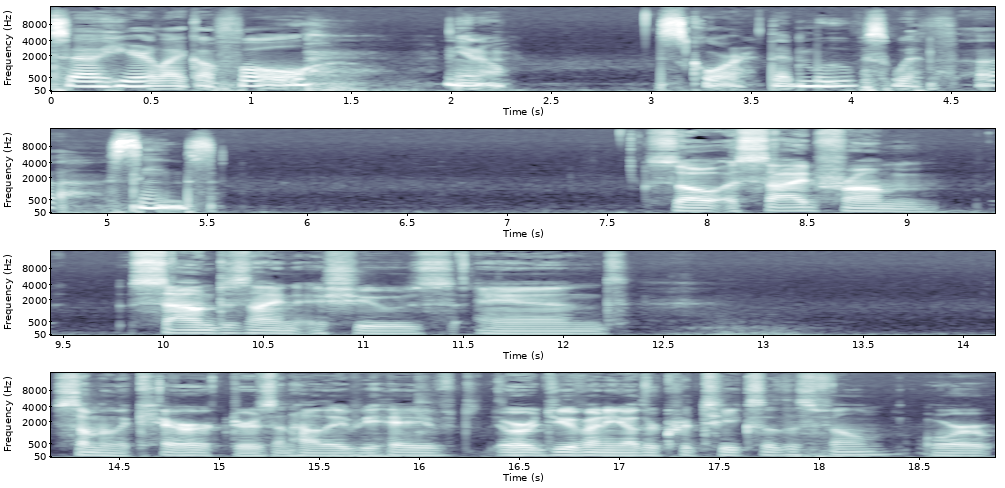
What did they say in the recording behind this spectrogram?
to hear like a full, you know, score that moves with uh, scenes. So aside from sound design issues and some of the characters and how they behaved, or do you have any other critiques of this film, or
